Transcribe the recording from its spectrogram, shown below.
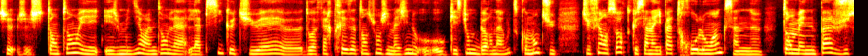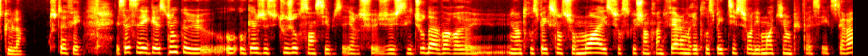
Je, t'entends et, je me dis en même temps, la, psy que tu es doit faire très attention, j'imagine, aux, aux, questions de burn-out. Comment tu, tu fais en sorte que ça n'aille pas trop loin, que ça ne t'emmène pas jusque-là? Tout à fait. Et ça, c'est des questions que, auxquelles je suis toujours sensible. C'est-à-dire, j'essaie toujours d'avoir euh, une introspection sur moi et sur ce que je suis en train de faire, une rétrospective sur les mois qui ont pu passer, etc.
